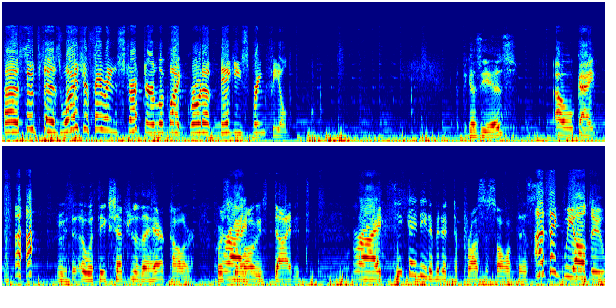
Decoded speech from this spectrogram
Uh, Soup says, why does your favorite instructor look like grown-up Negi Springfield? Because he is, Oh, okay. with, uh, with the exception of the hair color. Of course, Right. they've always dyed it. Right. I think I need a minute to process all of this. I think we all do.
